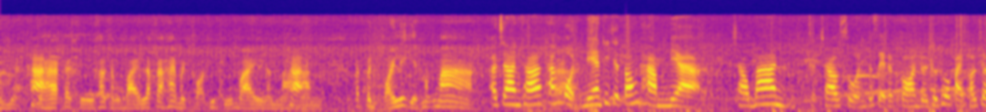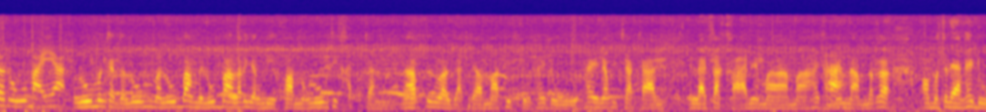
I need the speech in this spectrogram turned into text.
นเนี่ยค่ะนะฮะก็คือเข้าทางใบแล้วก็ให้มันเกาะที่ผิวใบนาค่ะ นๆก็เป็นฝอยละเอียดมาก อาจารย์คะทั้งหมดเนี่ยที่จะต้องทำเนี่ย ชาวบ้านชาวสวนเกษตรกรโดยทั่วๆไปเขาจะรู้ไหมอะๆรู้เหมันกันแต่รู้มารู้บ้างไม่รู้บ้างแล้วก็ยังมีความรู้ที่ขัดกันนะครับ ซึ่งเราอยากจะมาพิสูจน์ให้ดูให้นักวิชาการหลายๆสาขาเนี่ยมามาให้ค่ะคำแนะนำแล้วก็เอามาแสดงให้ดู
